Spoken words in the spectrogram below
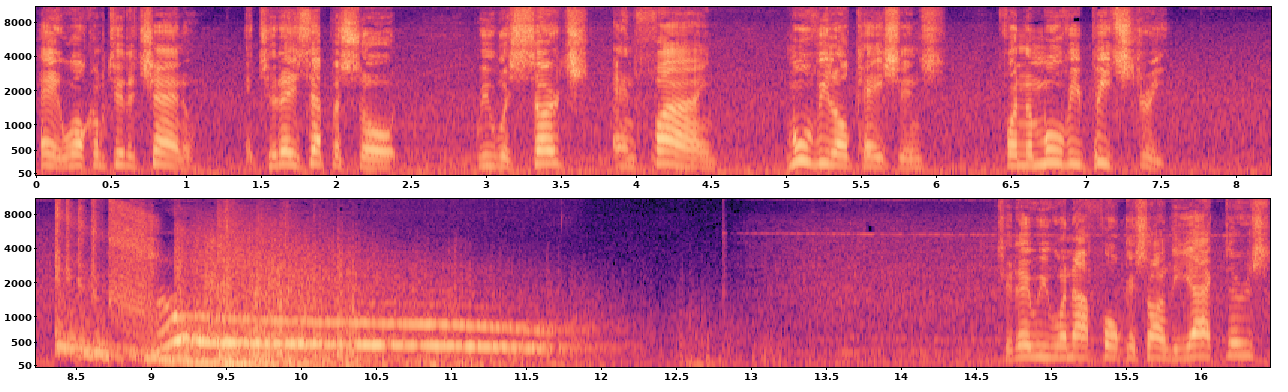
Hey, welcome to the channel. In today's episode, we will search and find movie locations from the movie Beat Street. Today we will not focus on the actors.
